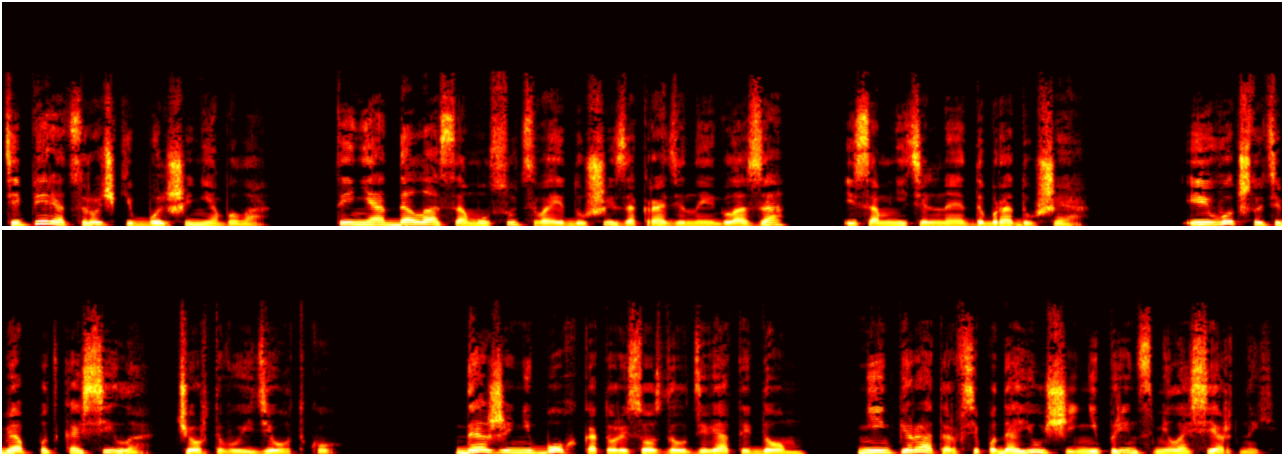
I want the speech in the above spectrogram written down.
Теперь отсрочки больше не было. Ты не отдала саму суть своей души за краденные глаза и сомнительное добродушие. И вот что тебя подкосило, чертову идиотку. Даже не бог, который создал девятый дом, не император всеподающий, не принц милосердный.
